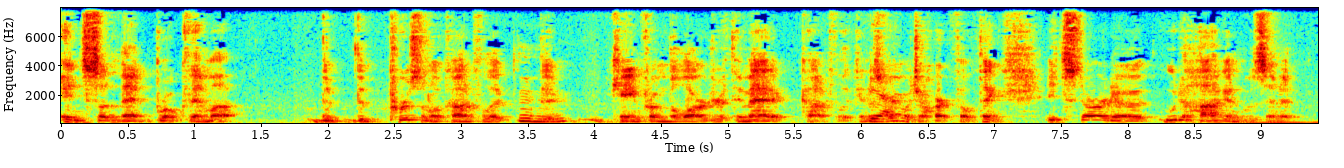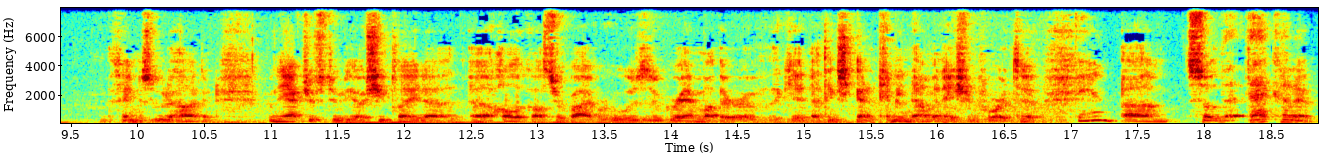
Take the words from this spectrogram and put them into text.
and so that broke them up the the personal conflict that came from the larger thematic conflict, and it's Yeah. very much a heartfelt thing. It starred uh, Uta Hagen was in it, the famous Uta Hagen from the Actors Studio. She played a, a Holocaust survivor who was the grandmother of the kid. I think she got an Emmy nomination for it too. damn? Um, so that that kind of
